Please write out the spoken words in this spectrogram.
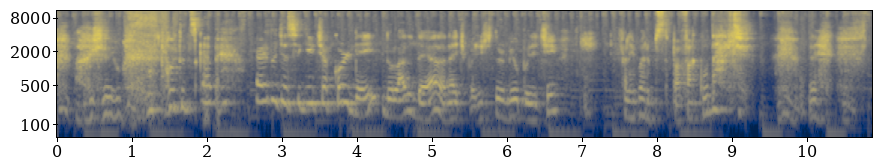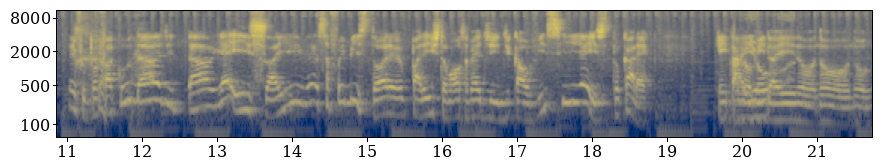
achei um, ponto de escada. Aí no dia seguinte eu acordei do lado dela, né? Tipo, a gente dormiu bonitinho. Falei, mano, preciso pra faculdade. né? Aí fui pra faculdade e tal, e é isso. Aí essa foi minha história. Eu parei de tomar o remédio de, de calvície e é isso, tô careca. Quem tá me Aí eu- ouvindo aí no, no, no,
